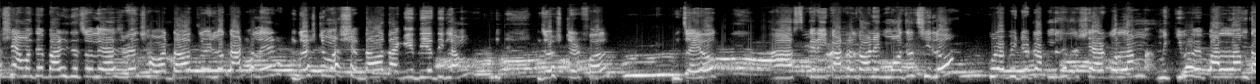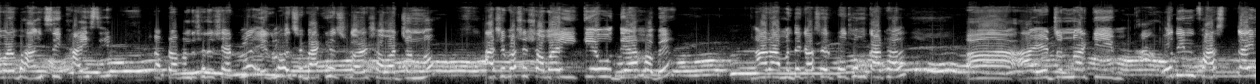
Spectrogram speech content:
অবশ্যই আমাদের বাড়িতে চলে আসবেন। সবার দাওয়াত রইল কাঁঠালের। জ্যৈষ্ঠ মাসের দাওয়াত আগে দিয়ে দিলাম। জ্যৈষ্ঠের ফল। যাই হোক, আজকের এই কাঁঠালটা অনেক মজা ছিল। পুরো ভিডিওটা আপনাদের সাথে শেয়ার করলাম। আমি কীভাবে পারলাম, তারপরে ভাঙছি, খাইছি, সবটা আপনাদের সাথে শেয়ার করল এগুলো হচ্ছে বাকি হচ্ছে ঘরের সবার জন্য। আশেপাশে সবাইকেও দেয়া হবে। আর আমাদের গাছের প্রথম কাঁঠাল এর জন্য আর কি ওদিন ফার্স্ট টাইম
